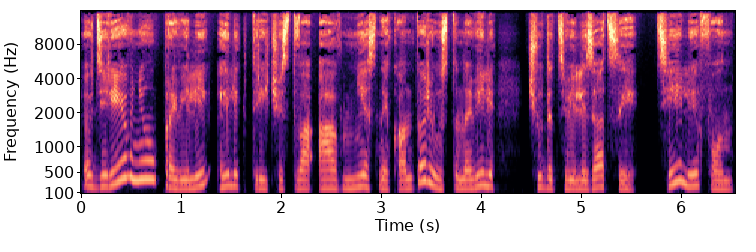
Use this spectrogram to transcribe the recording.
в деревню провели электричество, а в местной конторе установили чудо цивилизации — телефон.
